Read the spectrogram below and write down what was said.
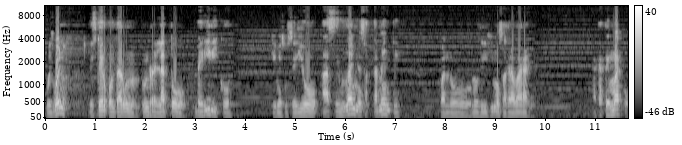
Pues bueno, les quiero contar un, un relato verídico que me sucedió hace un año exactamente cuando nos dirigimos a grabar a Catemaco,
